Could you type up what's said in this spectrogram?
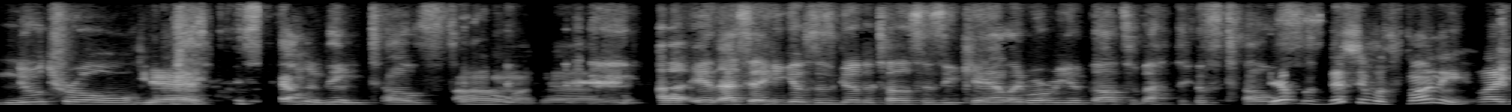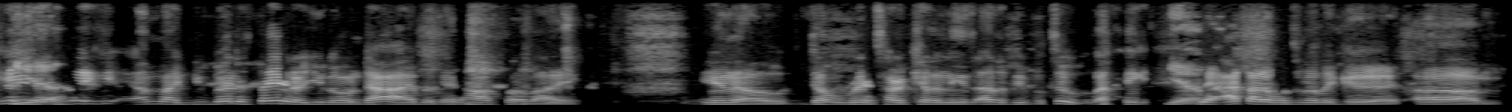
neutral yes. sounding toast. Oh my god. Uh, it, I say he gives as good a toast as he can. Like, what were your thoughts about this toast? This, was, this shit was funny. Like, he, yeah. Like, I'm like, you better say it or you're gonna die. But then also like you know, don't risk her killing these other people too. Like, yeah, yeah I thought it was really good. Um,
